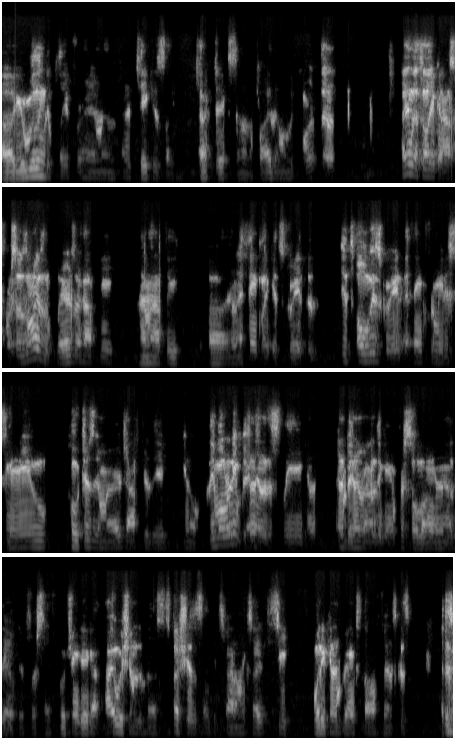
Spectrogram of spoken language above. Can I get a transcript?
uh, you're willing to play for him and, and take his like tactics and apply them on the court. Then I think that's all you can ask for. So as long as the players are happy, I'm happy. Uh, and I think like it's great that it's always great. I think for me to see new coaches emerge after they, you know, they've already been in this league and, been around the game for so long, and now they have their first head coaching gig. I, wish him the best, especially as a Celtics fan. I'm excited to see what he can bring to the offense because as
